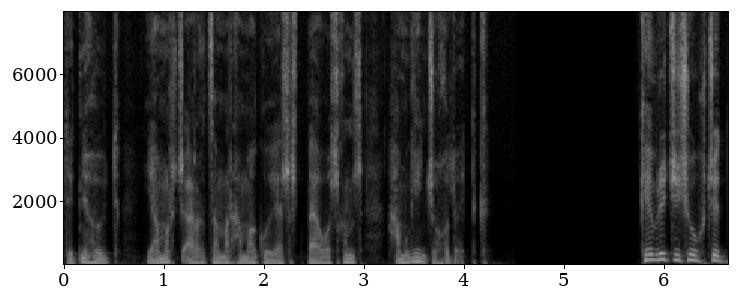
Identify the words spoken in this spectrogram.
Тэдний хувьд ямар ч арга замаар хамаагүй ялалт байгуулах нь л хамгийн чухал байдаг. Кембрижийн шүүгчид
